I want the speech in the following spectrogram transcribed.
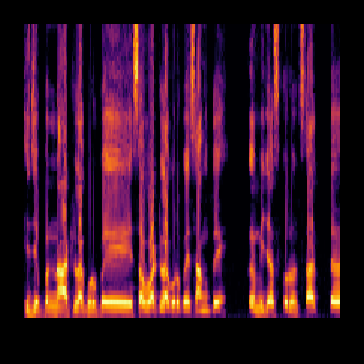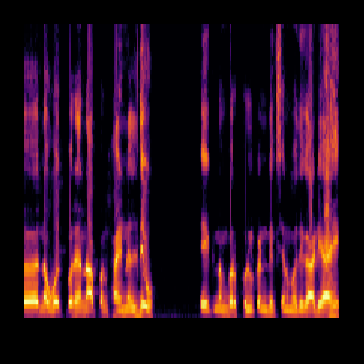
हे जे पण आठ लाख रुपये सव्वा आठ लाख रुपये सांगतोय कमी जास्त करून सात नव्वद पर्यंत आपण फायनल देऊ. एक नंबर फुल कंडिशनमध्ये गाडी आहे.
